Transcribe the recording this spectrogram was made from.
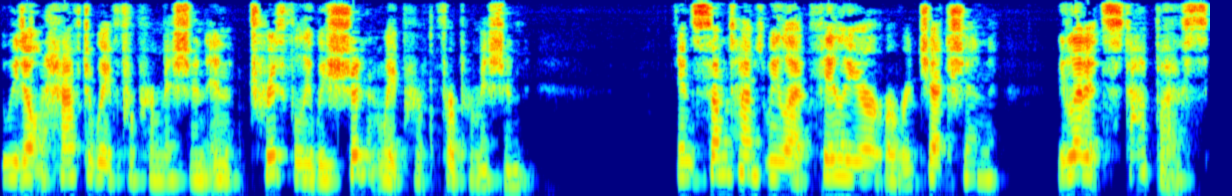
we don't have to wait for permission. And truthfully, we shouldn't wait for, for permission. And sometimes we let failure or rejection we let it stop us,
